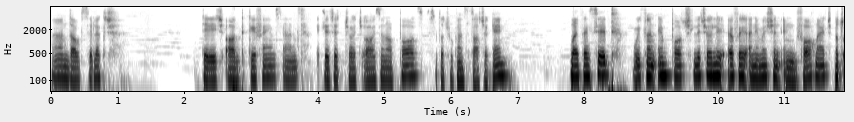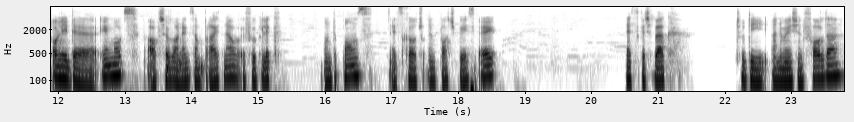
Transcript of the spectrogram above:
And I'll select. Delete all the keyframes and it to original pose so that we can start again. Like I said, we can import literally every animation in Fortnite, not only the emotes. I'll show an example right now. If we click on the bones, let's go to import PSA let's get back to the animation folder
